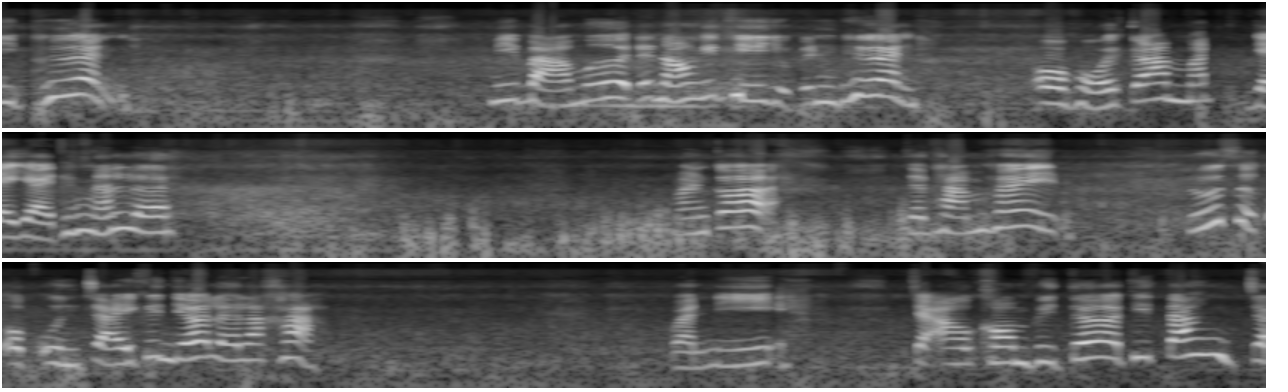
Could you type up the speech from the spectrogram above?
มีเพื่อน มีบ่าวมืดและน้องนิธีอยู่เป็นเพื่อน โอ้โหกล้ามมัดใหญ่ ๆ ทั้งนั้นเลย มันก็จะทำให้รู้สึกอบอุ่นใจขึ้นเยอะเลยล่ะค่ะ วันนี้ จะเอาคอมพิวเตอร์ที่ตั้งใจ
